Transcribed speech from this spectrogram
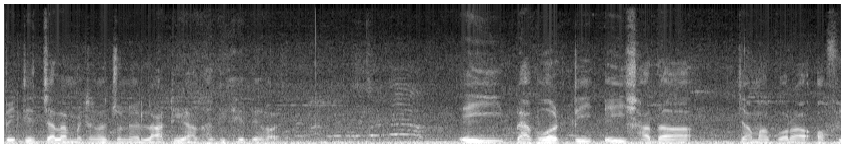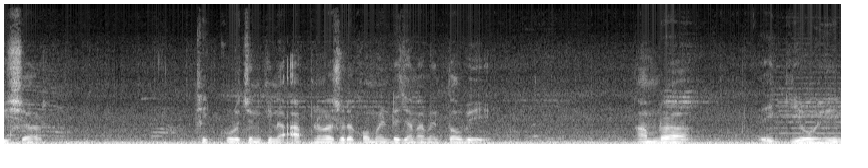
পেটের জ্বালা মেটানোর জন্য লাঠি আঘাতই খেতে হয়। এই ব্যবহারটি এই সাদা জামা পরা অফিসার ঠিক করেছেন কিনা আপনারা সেটা কমেন্টে জানাবেন। তবে আমরা এই গৃহহীন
